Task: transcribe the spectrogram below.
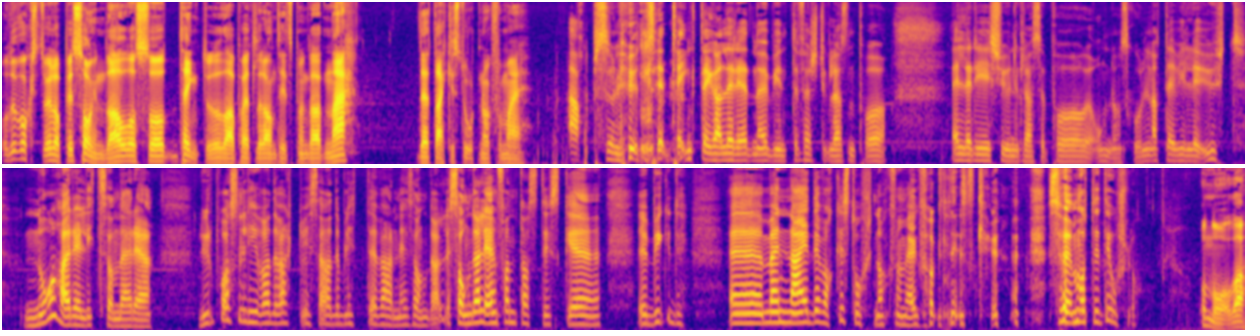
Og du vokste vel opp i Sogndal, og så tenkte du da på et eller annet tidspunkt at nei, dette er ikke stort nok for meg. Absolutt. Det tenkte jeg allerede når jeg begynte førsteklassen på eller i 7. klasse på ungdomsskolen, at jeg ville ut. Nå har jeg litt sånn der eh, Lurer på åssen livet hadde vært hvis jeg hadde blitt eh, værende i Sogndal. Sogndal er en fantastisk eh, bygd. Eh, men nei, det var ikke stort nok for meg, faktisk. Så jeg måtte til Oslo. Og nå, da?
